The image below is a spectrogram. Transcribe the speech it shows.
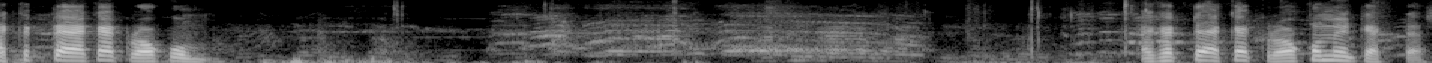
এক একটা এক এক রকম। এক একটা, এক এক রকমের ক্যাকটাস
